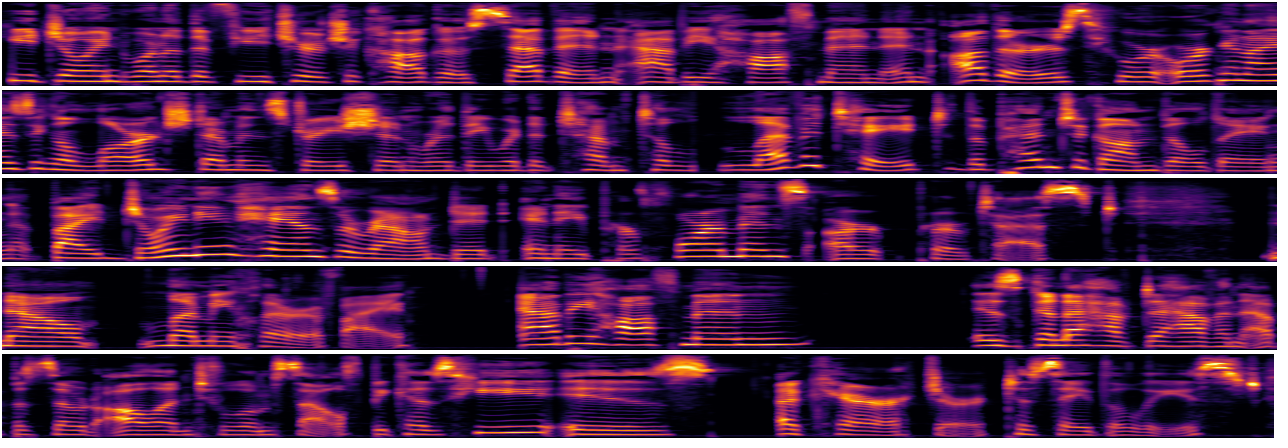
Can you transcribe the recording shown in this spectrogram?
He joined one of the future Chicago Seven, Abbie Hoffman, and others who were organizing a large demonstration where they would attempt to levitate the Pentagon building by joining hands around it in a performance art protest. Now, let me clarify. Abbie Hoffman is going to have to have an episode all unto himself because he is a character, to say the least.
